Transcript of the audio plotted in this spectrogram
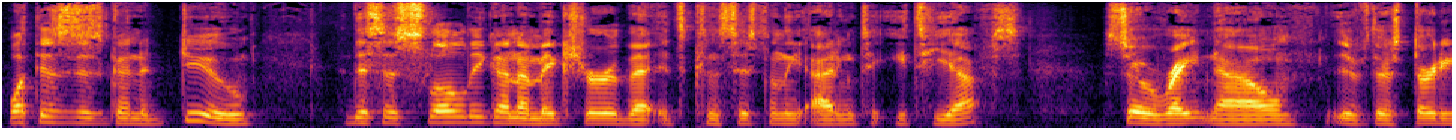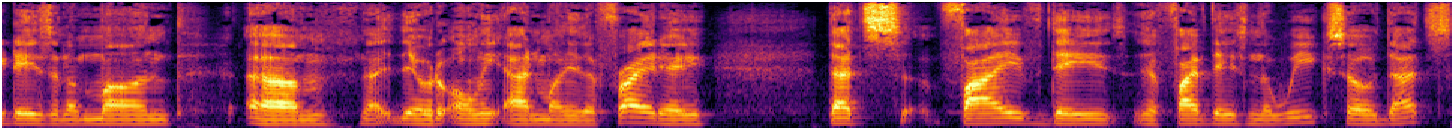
What this is going to do, this is slowly going to make sure that it's consistently adding to ETFs. So right now, if there's 30 days in a month, um, they would only add money to Friday. That's five days, five days in the week. So that's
